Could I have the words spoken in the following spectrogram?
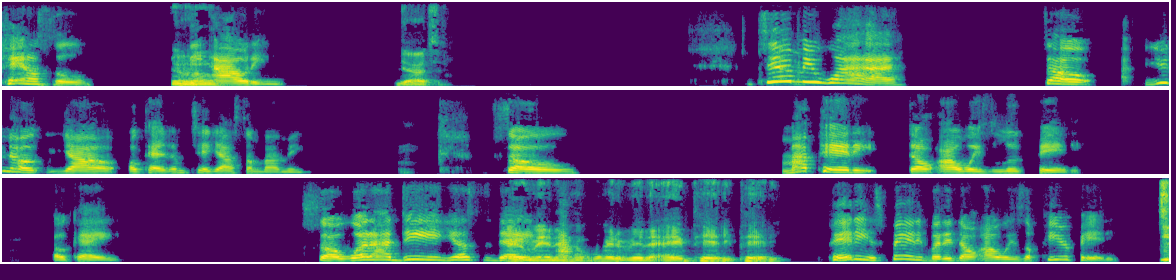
cancel uh-huh. the outing. Gotcha. Tell me why. So, you know, y'all, okay, let me tell y'all something about me. So, my petty don't always look petty. Okay. So what I did yesterday. Wait a minute. I, wait a minute. Ain't petty petty. Petty is petty, but it don't always appear petty.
